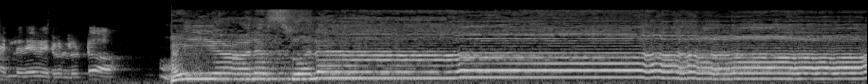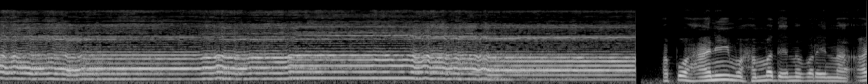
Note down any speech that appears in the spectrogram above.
നല്ലതേ വരുള്ളൂ കേട്ടോ അപ്പോൾ ഹാനി മുഹമ്മദ് എന്ന് പറയുന്ന ആ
